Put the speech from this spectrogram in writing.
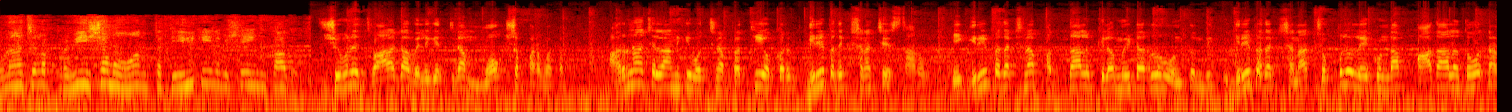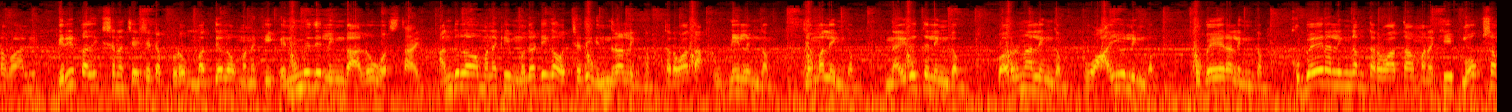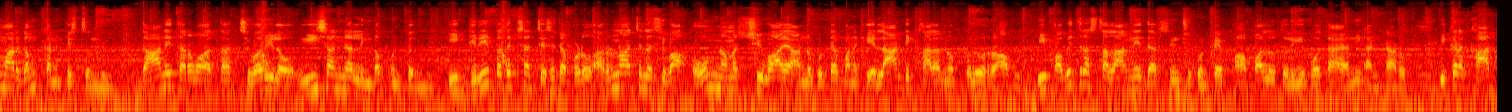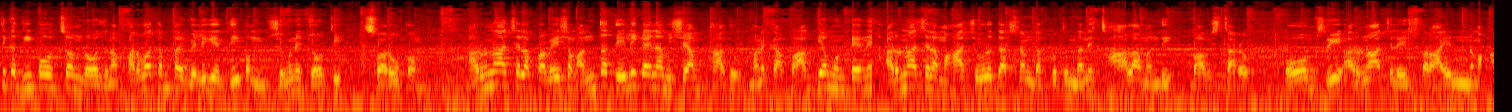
అరుణాచల ప్రవేశము అంత తేలికైన విషయం కాదు. శివుని ద్వారగా వెలుగెత్తిన మోక్ష పర్వతం. అరుణాచలానికి వచ్చిన ప్రతి ఒక్కరు గిరి ప్రదక్షిణ చేస్తారు. ఈ గిరి ప్రదక్షిణ పద్నాలుగు కిలోమీటర్లు ఉంటుంది. గిరి ప్రదక్షిణ చెప్పులు లేకుండా పాదాలతో నడవాలి. గిరి ప్రదక్షిణ చేసేటప్పుడు మధ్యలో మనకి ఎనిమిది లింగాలు వస్తాయి. అందులో మనకి మొదటిగా వచ్చేది ఇంద్రలింగం తర్వాత అగ్నిలింగం యమలింగం నైరుతిలింగం వరుణలింగం వాయులింగం కుబేరలింగం. కుబేరలింగం తర్వాత మనకి మోక్ష మార్గం కనిపిస్తుంది. దాని తర్వాత చివరిలో ఈశాన్య లింగం ఉంటుంది. ఈ గిరి ప్రదక్షిణ చేసేటప్పుడు అరుణాచల శివ ఓం నమ శివాయ అనుకుంటే మనకి ఎలాంటి కాల నొప్పులు రావు. ఈ పవిత్ర స్థలాన్ని దర్శించుకుంటే పాపాలు తొలగిపోతాయని అంటారు. ఇక్కడ కార్తీక దీపోత్సవం రోజున పర్వతంపై వెలిగే దీపం శివుని జ్యోతి స్వరూపం. అరుణాచల ప్రవేశం అంత తేలికైన విషయం కాదు. మనకి ఆ భాగ్యం ఉంటేనే అరుణాచల మహాశివుడు దర్శనం దక్కుతుందని చాలా మంది భావిస్తారు. ఓం శ్రీ అరుణాచలేశ్వరాయ నమః.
